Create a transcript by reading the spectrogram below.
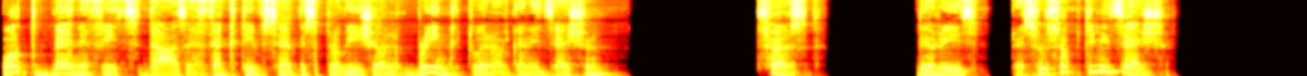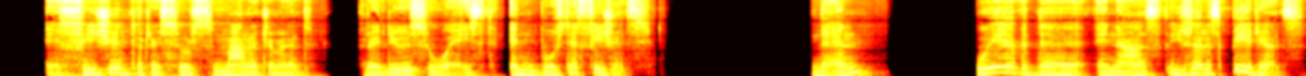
What benefits does effective service provision bring to an organization? First, there is resource optimization. Efficient resource management reduce waste and boost efficiency. Then, we have the enhanced user experience.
